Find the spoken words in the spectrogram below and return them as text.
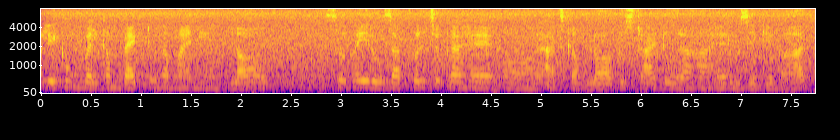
वालेकुम welcome back to the my new blog so भाई, रोज़ा खुल चुका है और आज का ब्लॉग स्टार्ट हो रहा है रोज़े के बाद।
